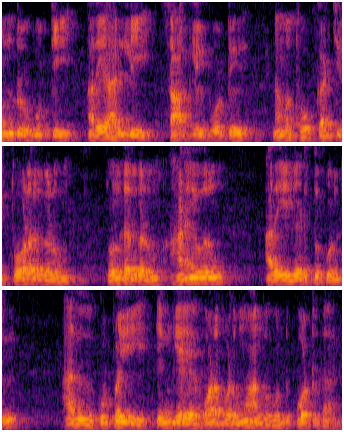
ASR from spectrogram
ஒன்று கூட்டி அதை அள்ளி சாக்கில் போட்டு நம்ம தோ கட்சி தோழர்களும் தொண்டர்களும் அனைவரும் அதை எடுத்துக்கொண்டு அது குப்பை எங்கே போடப்படுமோ அங்கே கொண்டு போட்டிருக்காங்க.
